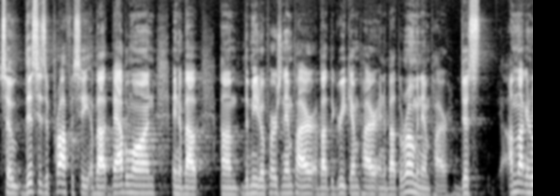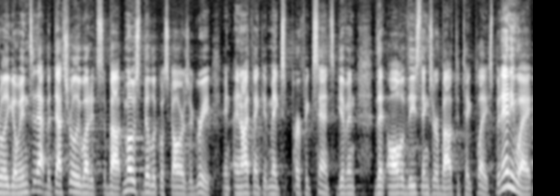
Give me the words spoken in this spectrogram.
So this is a prophecy about Babylon and about um, the Medo Persian Empire, about the Greek Empire, and about the Roman Empire. Just I'm not going to really go into that, but that's really what it's about. Most biblical scholars agree, and, and I think it makes perfect sense given that all of these things are about to take place. But anyway,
